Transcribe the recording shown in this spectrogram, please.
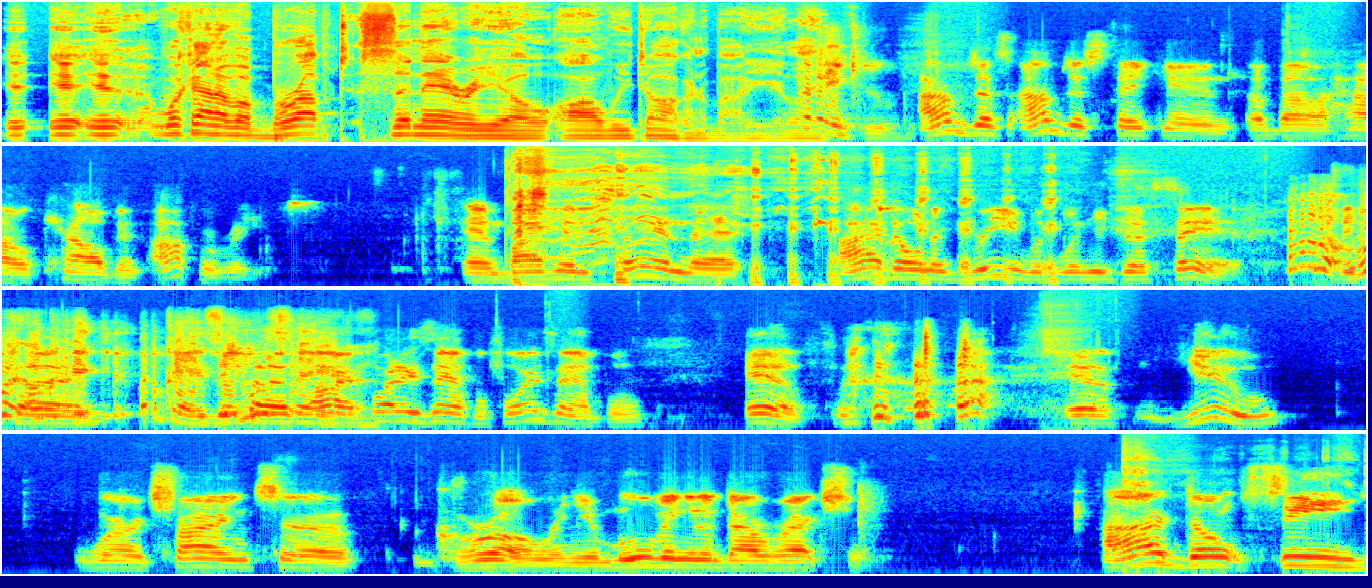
it, it, it, what kind of abrupt scenario are we talking about here? Like, Thank you. I'm just I'm just thinking about how Calvin operates. And by him saying that, I don't agree with what he just said. Hold on. Wait, Because- okay. Okay. So you because saying all right, for example, for example, if if you were trying to grow and you're moving in a direction, I don't see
